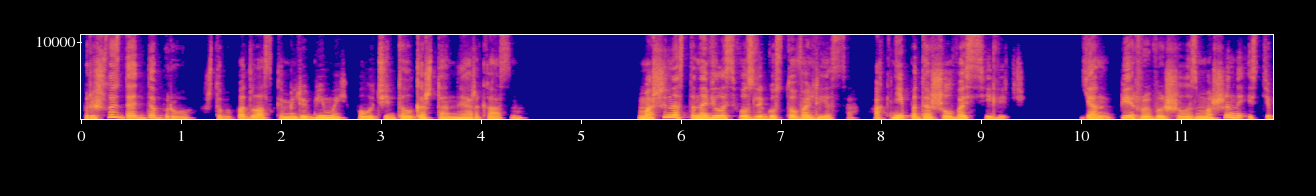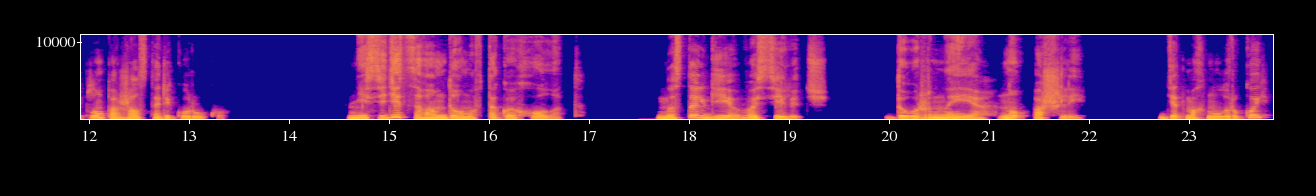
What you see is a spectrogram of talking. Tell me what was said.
Пришлось дать добро, чтобы под ласками любимой получить долгожданный оргазм. Машина остановилась возле густого леса, а к ней подошел Василич. Ян первый вышел из машины и с теплом пожал старику руку. «Не сидится вам дома в такой холод?» «Ностальгия, Василич». «Дурные! Ну, пошли!» Дед махнул рукой,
